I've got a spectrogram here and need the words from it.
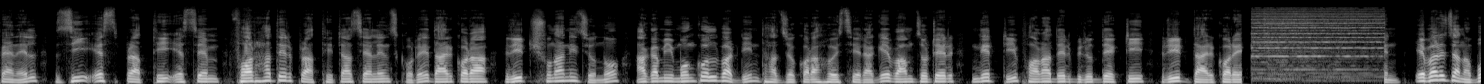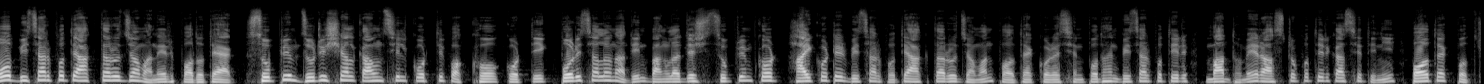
প্যানেল জিএস প্রার্থী এস এম ফরহাদের প্রার্থিতা চ্যালেঞ্জ করে দায়ের করা রিট শুনানির জন্য আগামী মঙ্গলবার দিন ধার্য করা হয়েছে। এর আগে বামজোটের নেত্রী ফরহাদের বিরুদ্ধে একটি রিট দায়ের করে। এবারে জানাব, বিচারপতি আখতারুজ্জামানের পদত্যাগ। সুপ্রিম জুডিশিয়াল কাউন্সিল কর্তৃপক্ষ কর্তৃক পরিচালনাধীন বাংলাদেশ সুপ্রিম কোর্ট হাইকোর্টের বিচারপতি আক্তারুজ্জামান পদত্যাগ করেছেন। প্রধান বিচারপতির মাধ্যমে রাষ্ট্রপতির কাছে তিনি পদত্যাগপত্র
